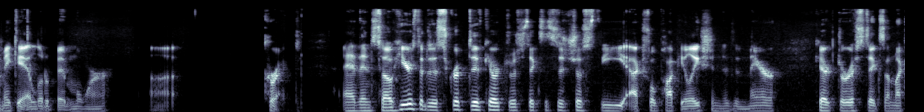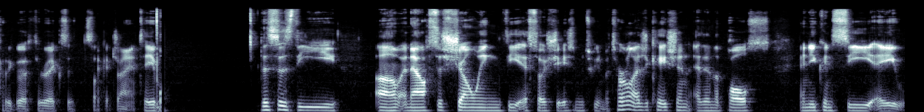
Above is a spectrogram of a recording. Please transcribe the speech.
make it a little bit more uh, correct. And then so here's the descriptive characteristics. This is just the actual population and then their characteristics. I'm not going to go through it because it's like a giant table. This is the um, analysis showing the association between maternal education and then the pulse, and you can see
